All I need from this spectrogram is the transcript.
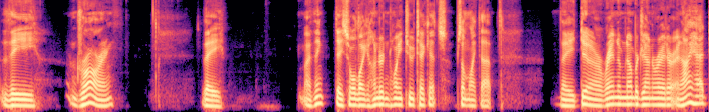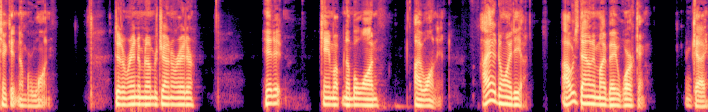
the drawing. They, I think they sold like 122 tickets, something like that. They did a random number generator, and I had ticket number one. Did a random number generator, hit it, came up number one. I won it. I had no idea. I was down in my bay working. Okay.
